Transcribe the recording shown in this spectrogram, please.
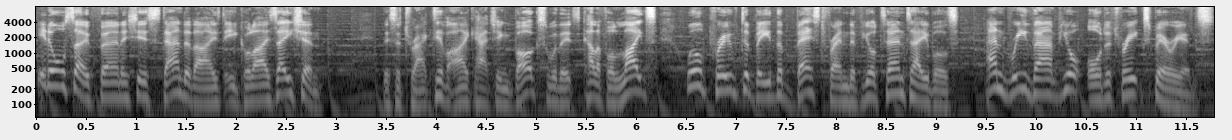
it also furnishes standardized equalization. This attractive eye-catching box with its colourful lights will prove to be the best friend of your turntables and revamp your auditory experience.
